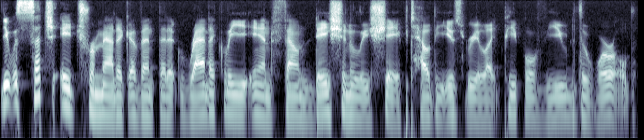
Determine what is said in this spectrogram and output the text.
It was such a traumatic event that it radically and foundationally shaped how the Israelite people viewed the world.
